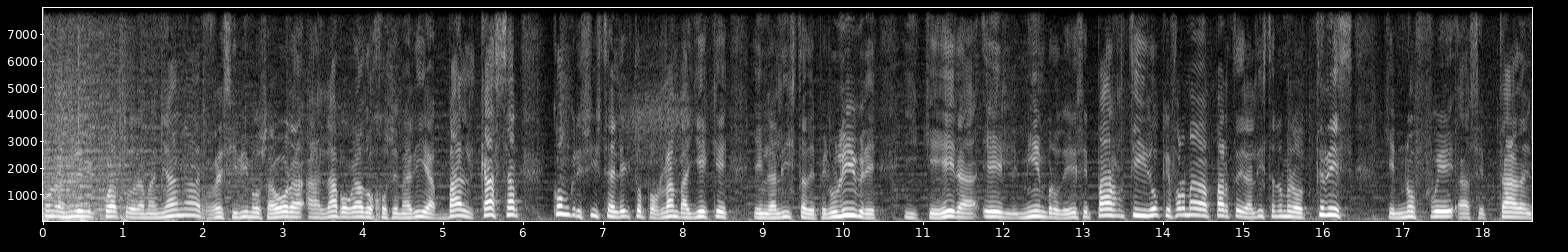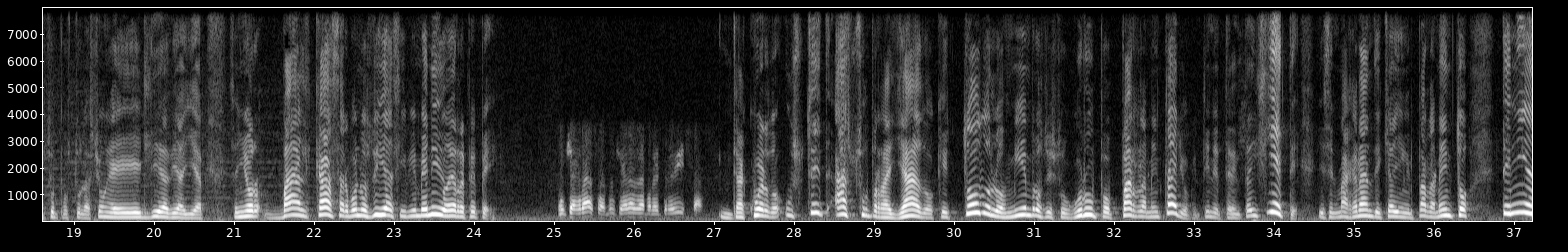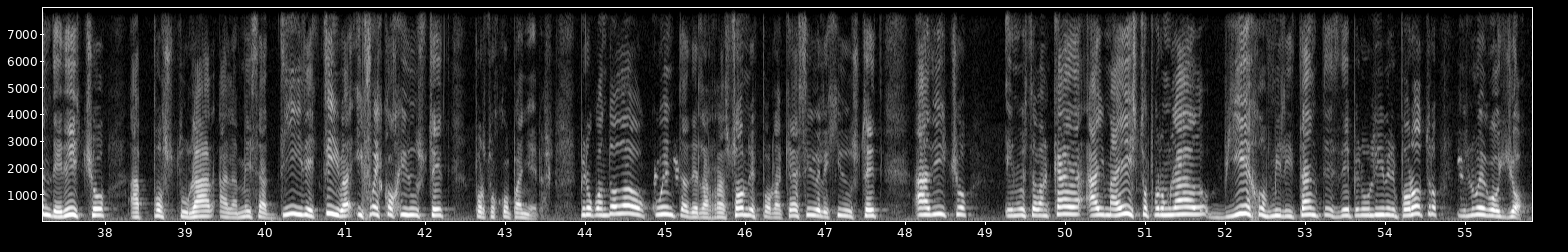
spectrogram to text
Son las 9 y 4 de la mañana. Recibimos ahora al abogado José María Balcázar, congresista electo por Lambayeque en la lista de Perú Libre y que era el miembro de ese partido que formaba parte de la lista número 3 que no fue aceptada en su postulación el día de ayer. Señor Balcázar, buenos días y bienvenido a RPP. Muchas gracias, muchas gracias por la entrevista. De acuerdo, usted ha subrayado que todos los miembros de su grupo parlamentario, que tiene 37, es el más grande que hay en el Parlamento, tenían derecho a postular a la mesa directiva y fue escogido usted por sus compañeros. Pero cuando ha dado cuenta de las razones por las que ha sido elegido usted, ha dicho en nuestra bancada hay maestros por un lado, viejos militantes de Perú Libre por otro, y luego yo.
